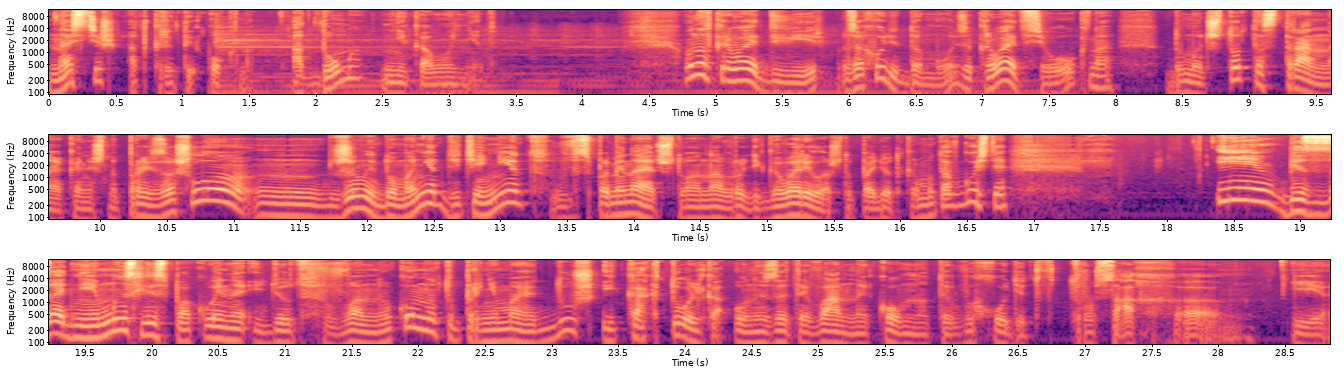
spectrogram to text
настежь открыты окна, а дома никого нет. Он открывает дверь, заходит домой, закрывает все окна, думает, что-то странное, конечно, произошло, жены дома нет, детей нет, вспоминает, что она вроде говорила, что пойдет кому-то в гости, и без задней мысли спокойно идет в ванную комнату, принимает душ, и как только он из этой ванной комнаты выходит в трусах э, и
